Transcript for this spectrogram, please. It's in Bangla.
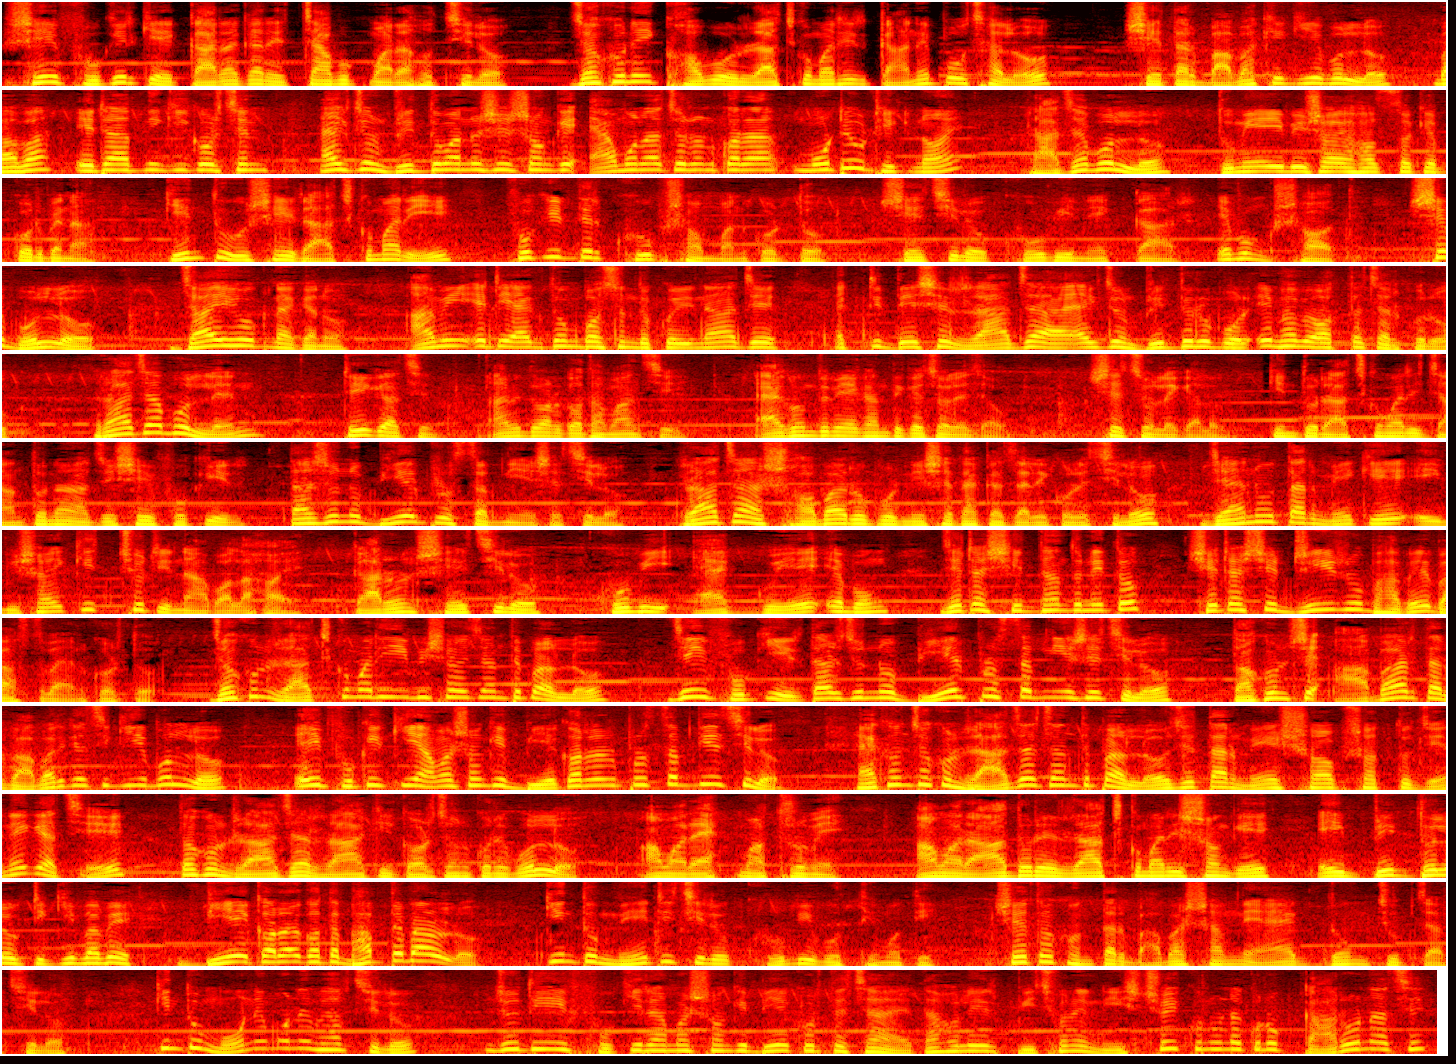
সেই ফকিরকে কারাগারে চাবুক মারা হচ্ছিল। যখন এই খবর রাজকুমারীর কানে পৌঁছালো, সে তার বাবাকে গিয়ে বলল, বাবা, এটা আপনি কি করছেন? একজন বৃদ্ধ মানুষের সঙ্গে এমন আচরণ করা মোটেও ঠিক নয়? রাজা বলল, তুমি এই বিষয়ে হস্তক্ষেপ করবে না। কিন্তু সেই রাজকুমারী ফকিরদের খুব সম্মান করত। সে ছিল খুবই নেককার এবং সৎ। সে বলল, যাই হোক না কেন, আমি এটি একদম পছন্দ করি না যে একটি দেশের রাজা একজন বৃদ্ধের উপর এভাবে অত্যাচার করুক। রাজা বললেন, ঠিক আছে, আমি তোমার কথা মানছি। এখন তুমি এখান থেকে চলে যাও। সে চলে গেল। কিন্তু রাজকুমারী জানতো না যে সেই ফকির তার জন্য বিয়ের প্রস্তাব নিয়ে এসেছিল। রাজা সবার উপর নিষেধাজ্ঞা জারি করেছিল যেন তার মেয়েকে এই বিষয়ে কিচ্ছুটি না বলা হয়। কারণ সে ছিল খুবই একগুয়ে এবং যেটা সিদ্ধান্ত নিত, সেটা সে দৃঢ়ভাবে বাস্তবায়ন করত। যখন রাজকুমারী এই বিষয়ে জানতে পারল যে ফকির তার জন্য বিয়ের প্রস্তাব নিয়ে এসেছিল তখন সে আবার তার বাবার কাছে গিয়ে বলল, এই ফকির কি আমার সঙ্গে বিয়ে করার প্রস্তাব দিয়েছিল? এখন যখন রাজা জানতে পারল যে তার মেয়ে সব সত্য জেনে গেছে, তখন রাজা রাগে গর্জন করে বলল, আমার একমাত্র মেয়ে। আমার আদরের রাজকুমারীর সঙ্গে এই বৃদ্ধ লোকটি কীভাবে বিয়ে করার কথা ভাবতে পারল? কিন্তু মেয়েটি ছিল খুবই বুদ্ধিমতী। সে তখন তার বাবার সামনে একদম চুপচাপ ছিল। কিন্তু মনে মনে ভাবছিল যদি এই ফকির আমার সঙ্গে বিয়ে করতে চায় তাহলে এর পিছনে নিশ্চয়ই কোনো না কোনো কারণ আছে?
